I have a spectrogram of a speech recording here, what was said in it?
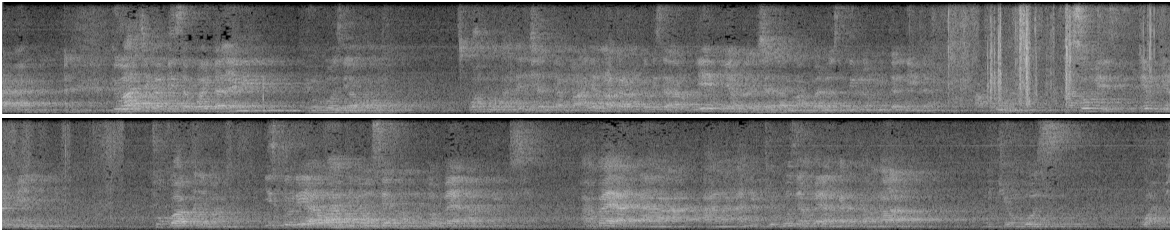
tuache kabisa kuwaita nini viongozi hao watu wapo tamaa. Yaani unakaa mtu kabisa yeye pia anakatisha tamaa, bado still unamuita leader. Hakuna. Nasome hebu niambie. Tuko hapa jamani. Historia ya watu inayosema mtu ambaye anapiti ambaye ana ana ani kiongozi ambaye anakata tamaa ni kiongozi wapi?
